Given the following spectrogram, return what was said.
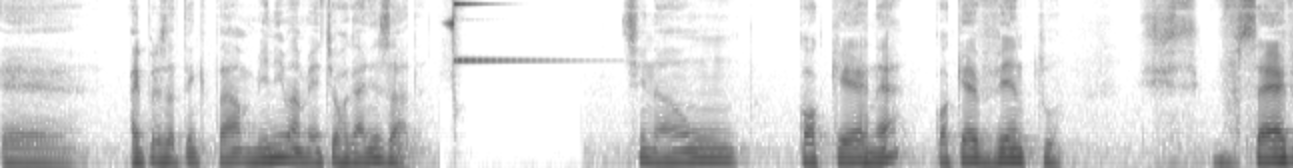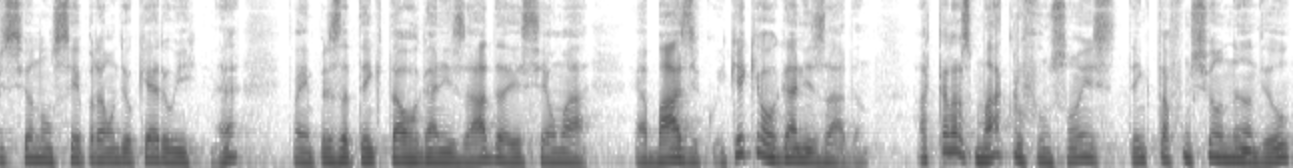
é, a empresa tem que estar minimamente organizada. Senão, qualquer, né? Qualquer evento serve se eu não sei para onde eu quero ir, né? Então a empresa tem que estar organizada, esse é uma é básico. E o que é organizada? Aquelas macrofunções têm que estar funcionando. Eu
